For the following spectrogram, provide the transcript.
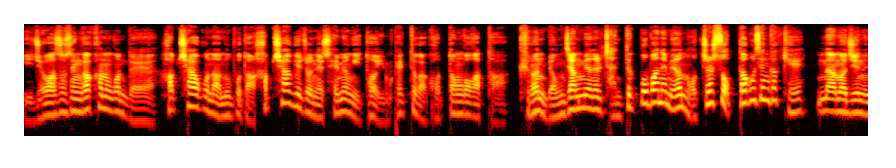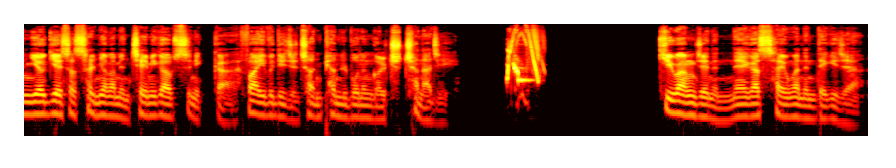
이제 와서 생각하는 건데 합체하고 난 후보다 합체하기 전에 세 명이 더 임팩트가 컸던 것 같아. 그런 명장면을 잔뜩 뽑아내면 어쩔 수 없다고 생각해. 나머지는 여기에서 설명하면 재미가 없으니까 5디즈 전편을 보는 걸 추천하지. 기왕제는 내가 사용하는 대기자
